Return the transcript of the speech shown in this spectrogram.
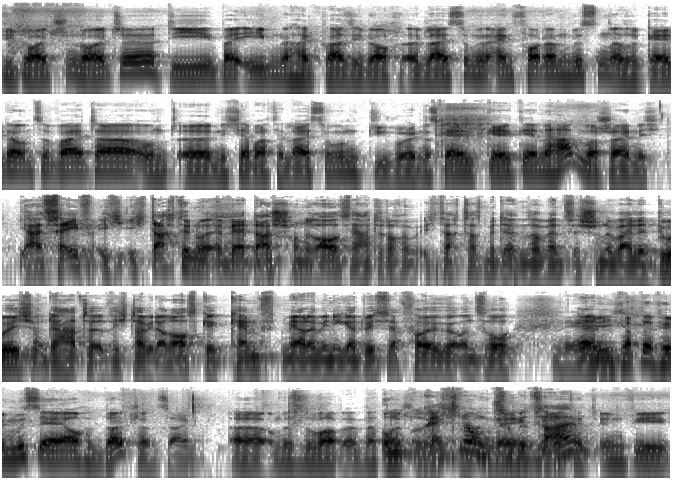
die deutschen Leute, die bei ihm halt quasi noch äh, Leistungen einfordern müssen, also Gelder und so weiter und äh, nicht erbrachte Leistungen, die wollen das Geld, Geld gerne haben wahrscheinlich. Ja, safe. Ich, ich dachte nur, er wäre da schon raus. Er hatte doch, ich dachte, das mit der Insolvenz ist schon eine Weile durch und er hatte sich da wieder rausgekämpft, mehr oder weniger durch Erfolge und so. Nee, Ähm, ich glaube, dafür müsste er ja auch in Deutschland sein, äh, um das überhaupt nach Deutschland Rechnungen machen. zu Der bezahlen? Irgendwie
